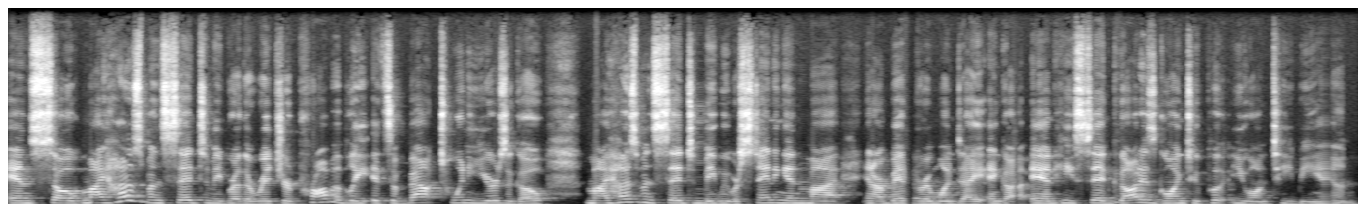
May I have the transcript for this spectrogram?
And so my husband said to me, Brother Richard, probably it's about 20 years ago, my husband said to me, we were standing in my in our bedroom one day, and God, and he said, God is going going to put you on TBN.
